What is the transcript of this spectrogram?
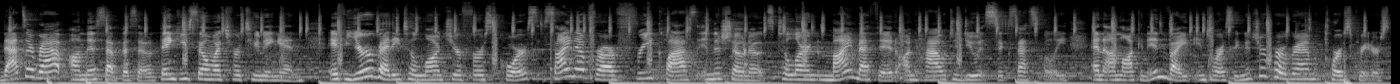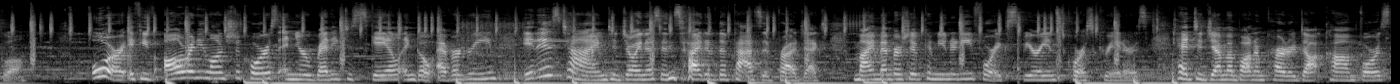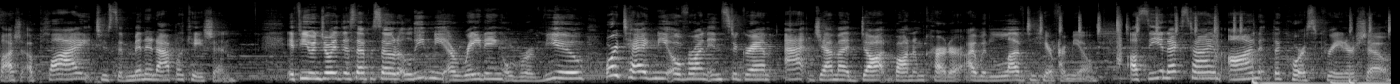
That's a wrap on this episode. Thank you so much for tuning in. If you're ready to launch your first course, sign up for our free class in the show notes to learn my method on how to do it successfully and unlock an invite into our signature program, Course Creator School. Or if you've already launched a course and you're ready to scale and go evergreen, it is time to join us inside of the Passive Project, my membership community for experienced course creators. Head to gemmabonhamcarter.com forward slash apply to submit an application. If you enjoyed this episode, leave me a rating or review or tag me over on Instagram at gemma.bonhamcarter. I would love to hear from you. I'll see you next time on The Course Creator Show.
